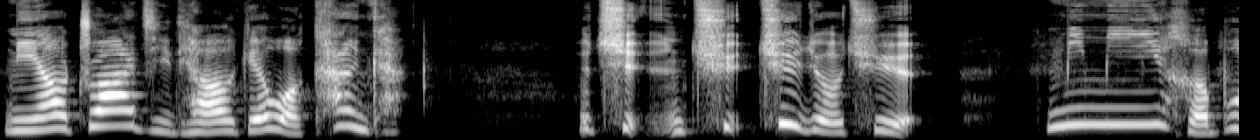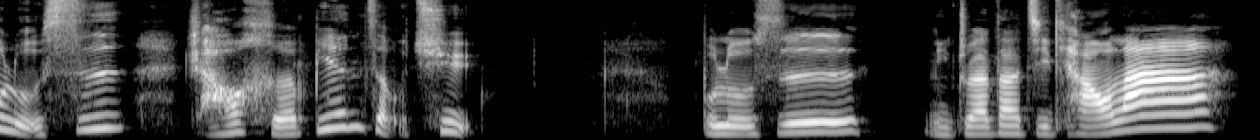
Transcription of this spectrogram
你要抓几条给我看看？去去去就去。咪咪和布鲁斯朝河边走去。布鲁斯，你抓到几条啦？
